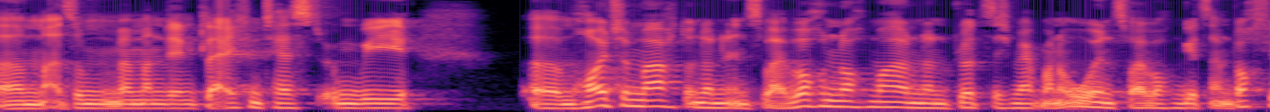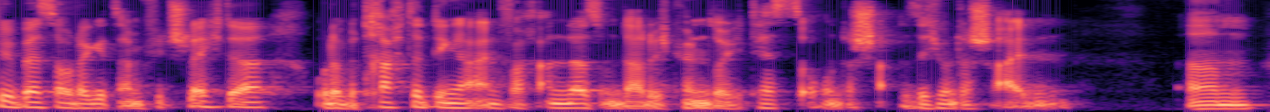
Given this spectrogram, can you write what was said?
Ähm, also wenn man den gleichen Test irgendwie ähm, heute macht und dann in zwei Wochen nochmal und dann plötzlich merkt man, oh, in zwei Wochen geht es einem doch viel besser oder geht es einem viel schlechter oder betrachtet Dinge einfach anders und dadurch können solche Tests auch untersche sich unterscheiden. Ähm,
